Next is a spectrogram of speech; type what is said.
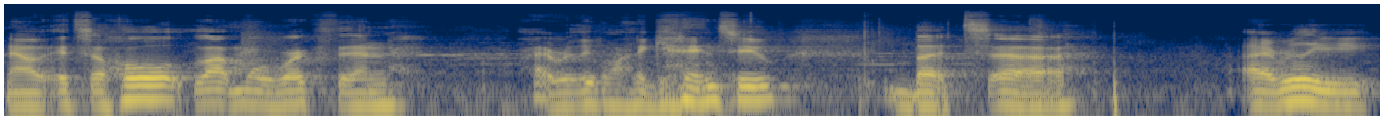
Now it's a whole lot more work than I really want to get into, but uh, I really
